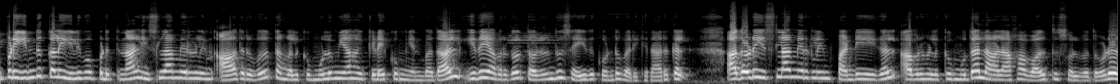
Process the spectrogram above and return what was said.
இப்படி இந்துக்களை இழிவுபடுத்தினால் இஸ்லாமியர்களின் ஆதரவு தங்களுக்கு முழுமையாக கிடைக்கும் என்பதால் இதை அவர்கள் தொடர்ந்து செய்து கொண்டு வருகிறார்கள். அதோடு இஸ்லாமியர்களின் பண்டிகைகள் அவர்களுக்கு முதல் ஆளாக வாழ்த்து சொல்வதோடு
